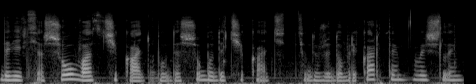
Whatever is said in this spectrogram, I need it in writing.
Дивіться, що вас чекати буде, що буде чекати. Це дуже добрі карти вийшли.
